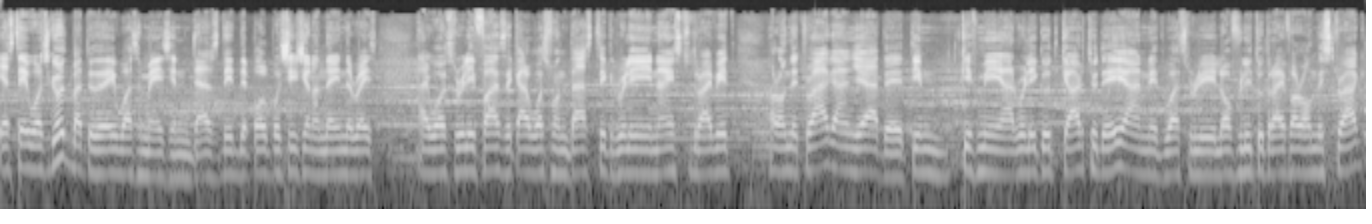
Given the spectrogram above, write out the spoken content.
yesterday was good, but today was amazing. Just did the pole position and then in the race I was really fast. The car was fantastic, really nice to drive it around the track. And yeah, the team gave me a really good car today, and it was really lovely to drive around this track.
